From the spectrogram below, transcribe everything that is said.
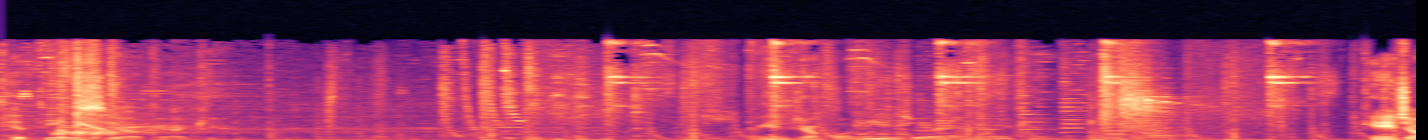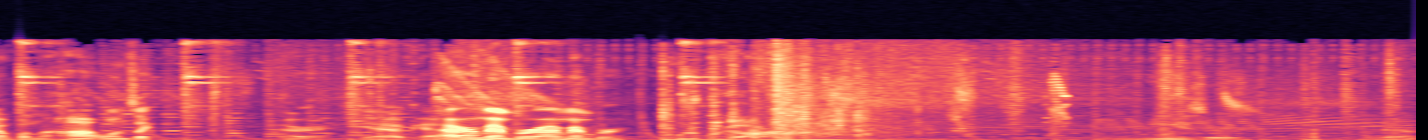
hit these? Yeah, okay, I can. I can jump on these, right? Yeah, I can. Can't jump on the hot ones, like... Alright, yeah, okay. I remember, I remember. What have we got? These are... Yeah.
